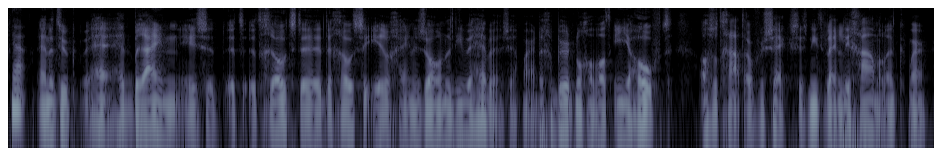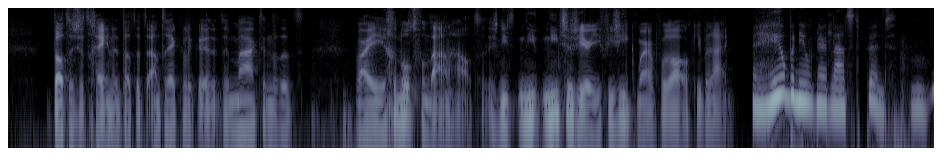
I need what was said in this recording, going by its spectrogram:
Ja. En natuurlijk, hè, het brein is het, het, het grootste, de grootste erogene zone die we hebben, zeg maar. Er gebeurt nogal wat in je hoofd als het gaat over seks. Dus niet alleen lichamelijk, maar dat is hetgene dat het aantrekkelijk maakt en dat het waar je je genot vandaan haalt. Het is niet, niet, niet zozeer je fysiek, maar vooral ook je brein. Ik ben heel benieuwd naar het laatste punt. Mhm.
